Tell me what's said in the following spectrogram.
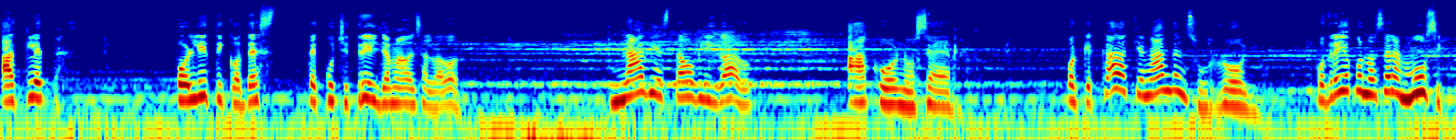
atletas, políticos de este cuchitril llamado El Salvador. Nadie está obligado a conocerlo porque cada quien anda en su rollo. Podré yo conocer a músicos,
